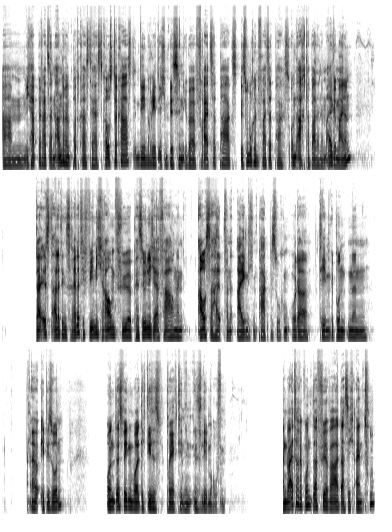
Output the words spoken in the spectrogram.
Ähm, ich habe bereits einen anderen Podcast, der heißt Coastercast, in dem rede ich ein bisschen über Freizeitparks, Besuche in Freizeitparks und Achterbahnen im Allgemeinen. Da ist allerdings relativ wenig Raum für persönliche Erfahrungen außerhalb von eigentlichen Parkbesuchen oder themengebundenen äh, Episoden. Und deswegen wollte ich dieses Projekt hier ins Leben rufen. Ein weiterer Grund dafür war, dass ich ein Tool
